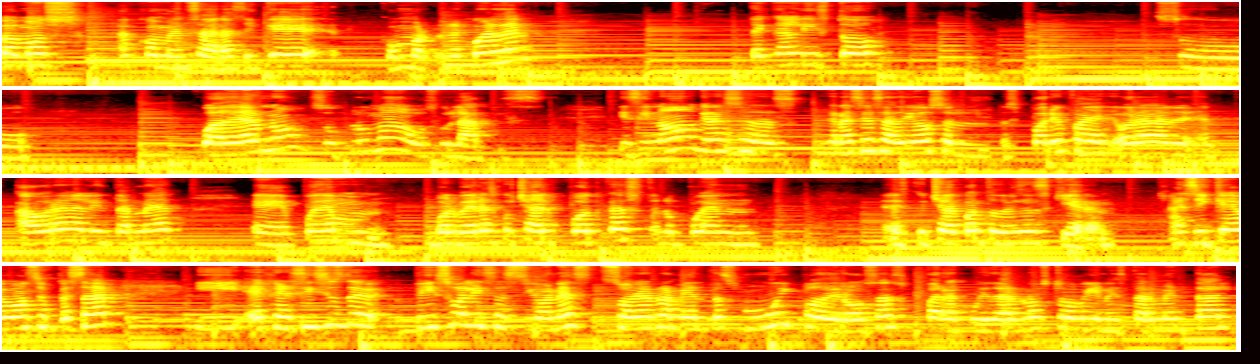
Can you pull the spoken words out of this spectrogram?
vamos a comenzar. Así que, como recuerden, tengan listo su cuaderno, su pluma o su lápiz. Y si no, gracias, gracias a Dios, el Spotify ahora, ahora en el internet eh, pueden volver a escuchar el podcast, lo pueden escuchar cuantas veces quieran. Así que vamos a empezar y ejercicios de visualizaciones son herramientas muy poderosas para cuidar nuestro bienestar mental.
